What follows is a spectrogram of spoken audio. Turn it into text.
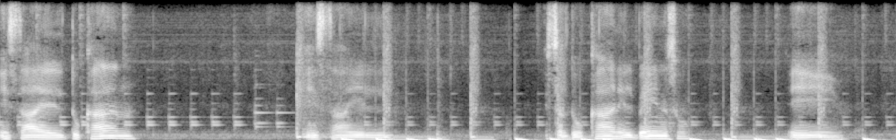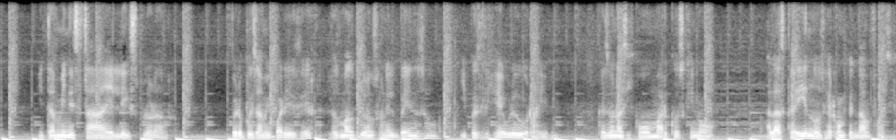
Está el tucán. Está el. Está el tucán, el benzo. Eh, y también está el explorador. Pero pues a mi parecer los más buenos son el benzo y pues el GW Raven. Que son así como marcos que no... A las caídas no se rompen tan fácil.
